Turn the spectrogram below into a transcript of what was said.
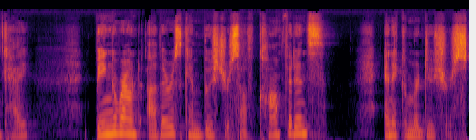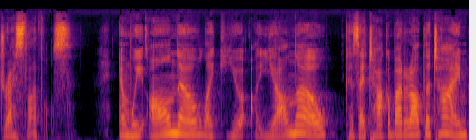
Okay? Being around others can boost your self confidence and it can reduce your stress levels. And we all know, like you, y'all know, because I talk about it all the time,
